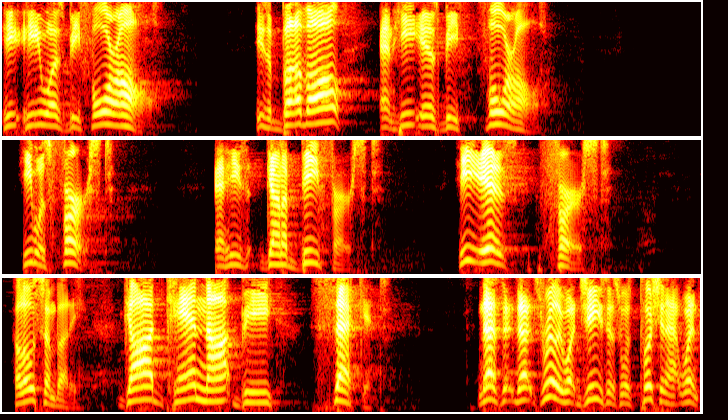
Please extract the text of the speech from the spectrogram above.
He, he was before all. He's above all, and He is before all. He was first, and He's going to be first. He is first. Hello, somebody. God cannot be second. And that's, that's really what Jesus was pushing at when,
